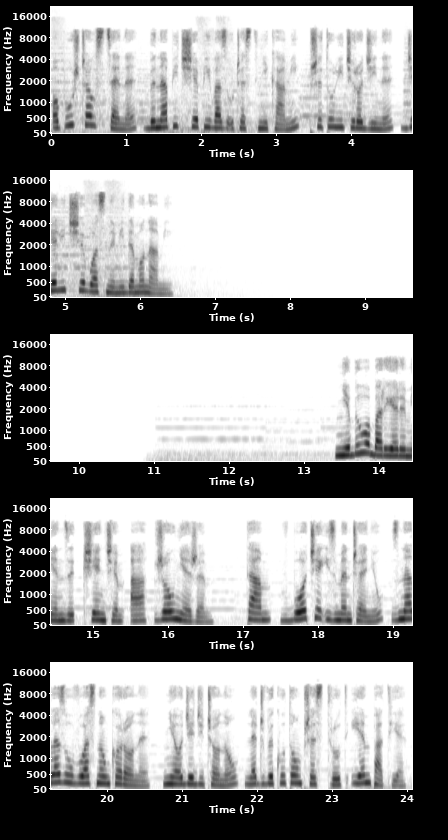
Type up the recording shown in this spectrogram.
Opuszczał scenę, by napić się piwa z uczestnikami, przytulić rodziny, dzielić się własnymi demonami. Nie było bariery między księciem a żołnierzem. Tam, w błocie i zmęczeniu, znalazł własną koronę, nieodziedziczoną, lecz wykutą przez trud i empatię.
